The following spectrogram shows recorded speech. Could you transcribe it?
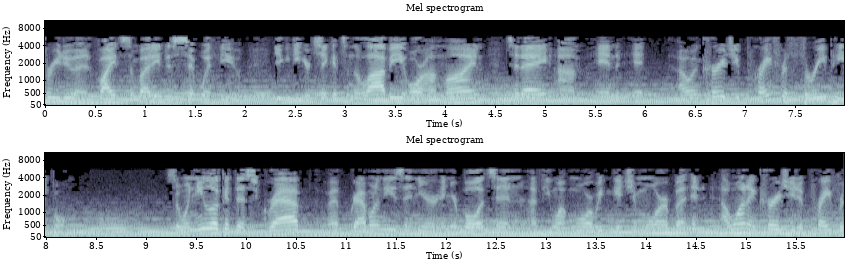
for you to invite somebody to sit with you. You can get your tickets in the lobby or online today. Um, and it, I would encourage you pray for three people. So when you look at this, grab grab one of these in your in your bulletin. If you want more, we can get you more. But and I want to encourage you to pray for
